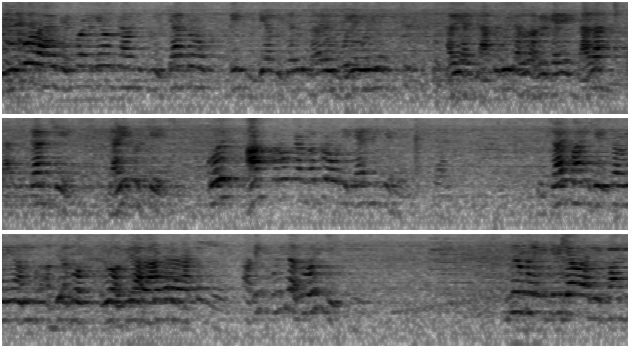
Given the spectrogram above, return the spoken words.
લોકો આવ્યો કે પણ કેવું કે આમ તમે ક્યાં કરો કઈ બુદ્ધિ આપી જરૂર દાદા એવું બોલે બોલે હવે આ તો કોઈ આગળ આગળ ક્યારેય દાદા વિચાર છે જાણીતું છે કોઈ આમ કરો કે આમ ન કરો એ ક્યારે નહીં કહે વિચાર પાણી છે વિચાર આમ અભિ- અભિ- એવો અભિલાષ આગળ રાખી અભી કોઈ જ આગળ હોય નહીં બીજું કંઈ જે કહેવા લાગે પાંચ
